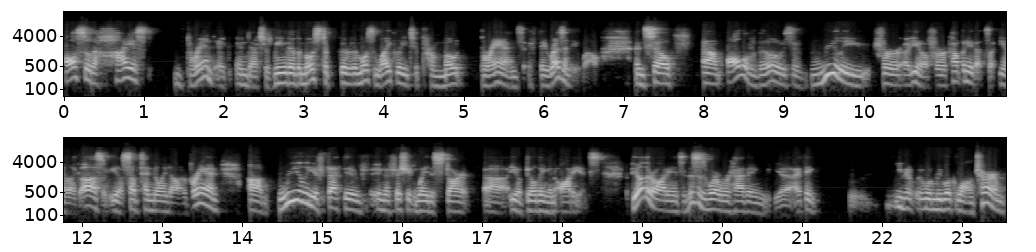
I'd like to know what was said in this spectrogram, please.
also the highest brand indexers, meaning they're the most they're the most likely to promote brands if they resonate well. And so um, all of those have really for uh, you know for a company that's like you know like us you know sub ten million dollar brand um, really effective and efficient way to start uh, you know building an audience. But the other audience and this is where we're having yeah, I think even when we look long term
